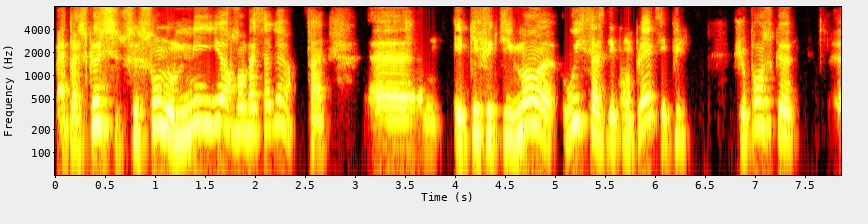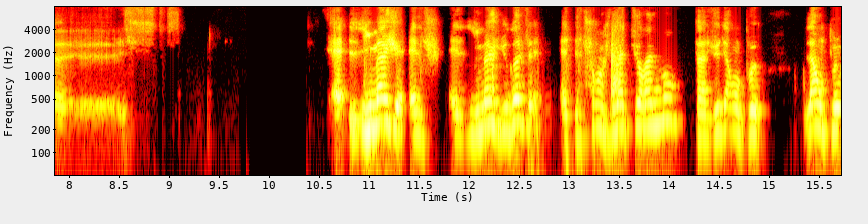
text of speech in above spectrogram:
bah, parce que ce sont nos meilleurs ambassadeurs. Enfin, euh, et qu'effectivement, euh, oui, ça se décomplexe. Et puis, je pense que euh, l'image, l'image du golf, elle, change naturellement. Enfin, je veux dire, on peut, là, on peut,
